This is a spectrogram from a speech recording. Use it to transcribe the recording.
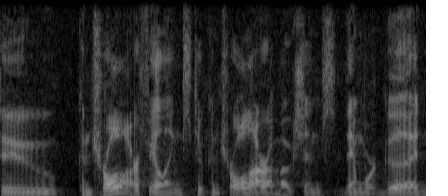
to control our feelings, to control our emotions, then we're good.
